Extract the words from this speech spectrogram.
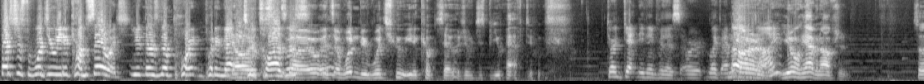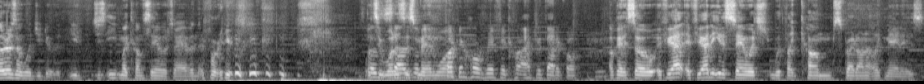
That's just would you eat a cum sandwich? You, there's no point in putting that in two it's just- no, it's, it wouldn't be would you eat a cum sandwich. It would just be you have to. Do I get anything for this, or like am No, I no, gonna no, die? no. You don't have an option. So there isn't would you do it. You just eat my cum sandwich I have in there for you. Let's see, what does this man want? Fucking horrific hypothetical. Okay, so if you had if you had to eat a sandwich with like cum spread on it like mayonnaise,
